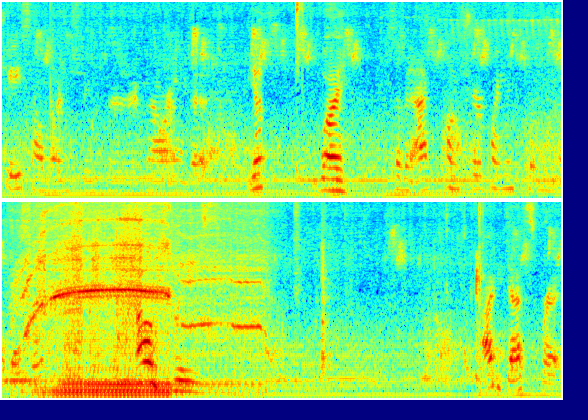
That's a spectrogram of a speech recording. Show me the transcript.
Chase on Wednesday for an hour and a bit. Why? So I have an acupuncture appointment to put me in the labor. Oh, please. I'm desperate.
